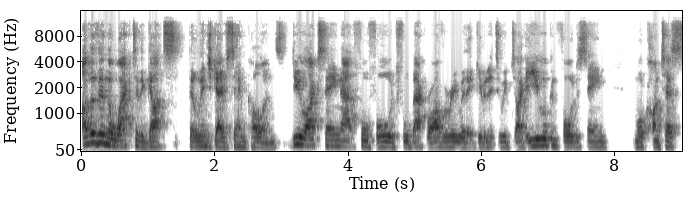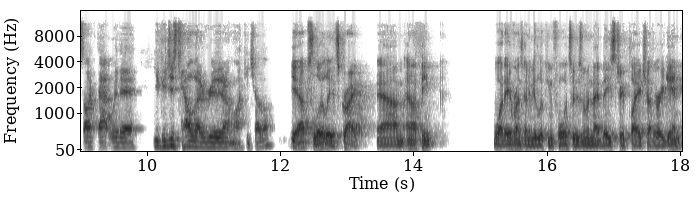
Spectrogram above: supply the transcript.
other than the whack to the guts that Lynch gave Sam Collins, do you like seeing that full forward, full back rivalry where they're giving it to each? Like, are you looking forward to seeing more contests like that where they're you could just tell they really don't like each other. Yeah, absolutely. It's great. Um, and I think what everyone's going to be looking forward to is when they, these two play each other again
